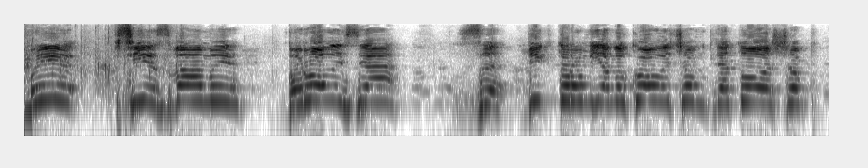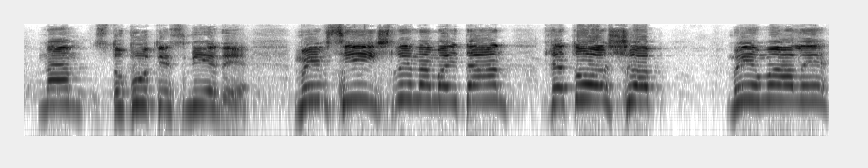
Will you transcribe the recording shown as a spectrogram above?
Ми всі з вами боролися з Віктором Януковичем для того, щоб нам здобути зміни. Ми всі йшли на Майдан для того, щоб ми мали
